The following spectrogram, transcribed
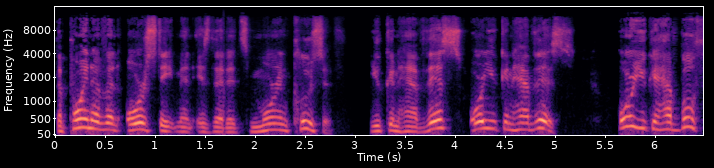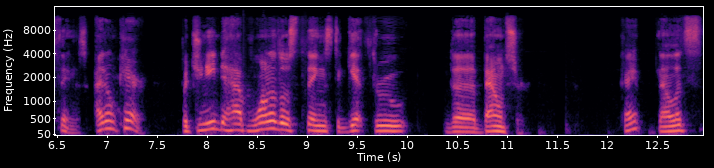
The point of an or statement is that it's more inclusive. You can have this, or you can have this, or you can have both things. I don't care. but you need to have one of those things to get through the bouncer. Okay, now let's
